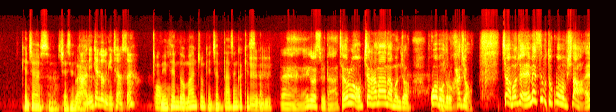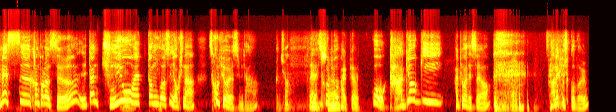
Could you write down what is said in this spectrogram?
괜찮았어요 제 생각. 아 닌텐도는 괜찮았어요? 어, 닌텐도만 좀 괜찮다 생각했어요. 음. 네, 그렇습니다. 자, 그러면 업체를 하나하나 먼저 꼽아보도록 하죠. 자, 먼저 MS부터 꼽아봅시다. MS 컨퍼런스. 일단 주요했던 것은 역시나 스콜피오였습니다. 그쵸. 네, 그렇죠. 스콜피오 발표였 고, 가격이 발표가 됐어요. 499불.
